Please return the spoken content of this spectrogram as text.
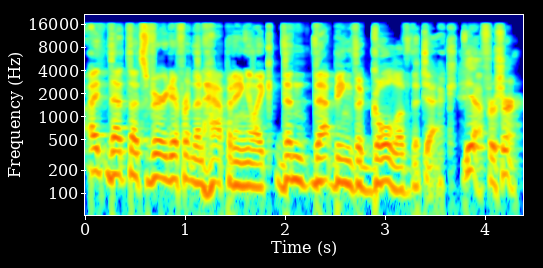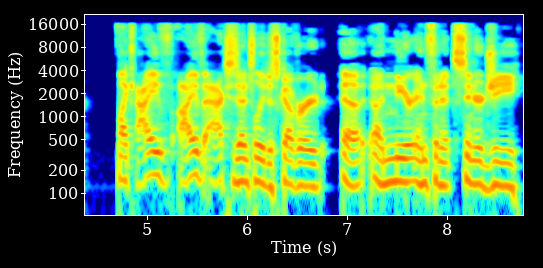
I, that that's very different than happening like than that being the goal of the deck. Yeah, for sure. Like I've I've accidentally discovered a, a near infinite synergy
